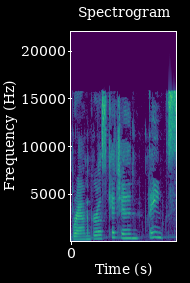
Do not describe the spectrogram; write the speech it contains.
Brown Girl's Kitchen. Thanks.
